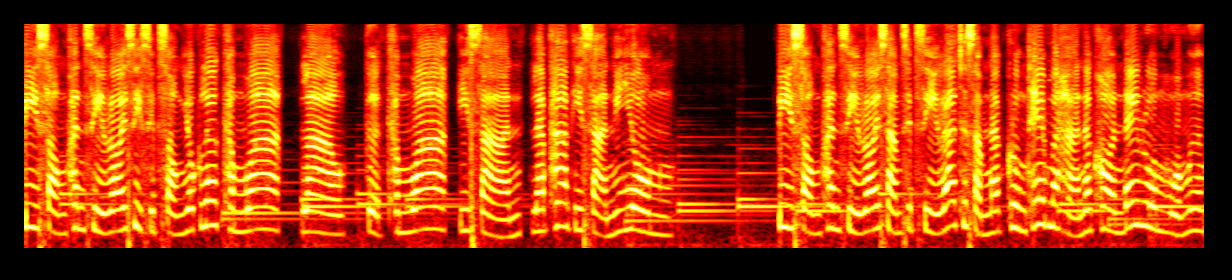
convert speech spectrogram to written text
ปี 2442 ยกเลิกคำว่า ลาว เกิดคำว่า อีสาน และภาคอีสานนิยม ปี 2434 ราชสำนักกรุงเทพมหานครได้รวมหัวเมือง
